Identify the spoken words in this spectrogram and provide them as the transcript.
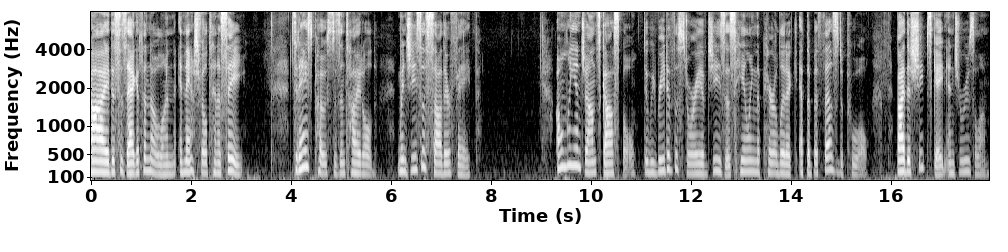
Hi, this is Agatha Nolan in Nashville, Tennessee. Today's post is entitled When Jesus Saw Their Faith. Only in John's Gospel do we read of the story of Jesus healing the paralytic at the Bethesda pool by the sheep's gate in Jerusalem.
